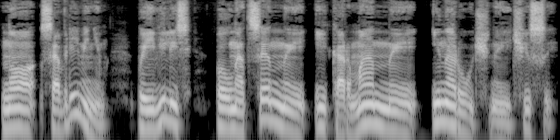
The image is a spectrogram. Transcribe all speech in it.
Но со временем появились полноценные и карманные, и наручные часы.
